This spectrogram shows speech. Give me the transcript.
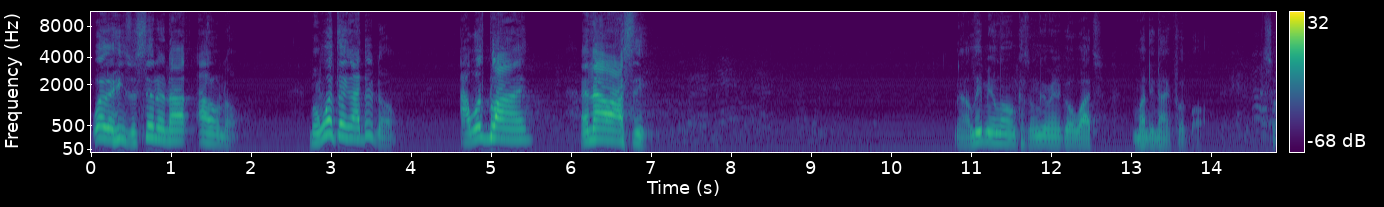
whether he's a sinner or not, I don't know. But one thing I do know, I was blind, and now I see. Now, leave me alone because I'm getting ready to go watch Monday Night Football. So,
